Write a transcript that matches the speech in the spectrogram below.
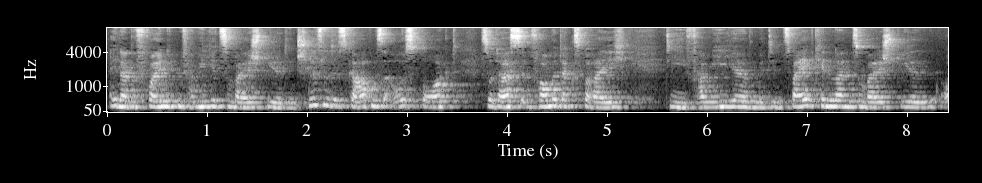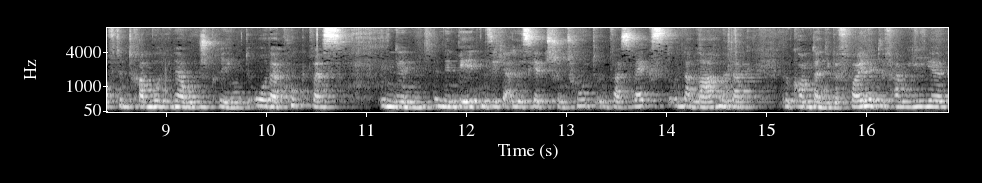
einer befreundeten Familie zum Beispiel den Schlüssel des Gartens ausborgt, sodass im Vormittagsbereich die Familie mit den zwei Kindern zum Beispiel auf dem Trampolin herumspringt oder guckt, was in den, in den Beeten sich alles jetzt schon tut und was wächst. Und am Nachmittag bekommt dann die befreundete Familie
